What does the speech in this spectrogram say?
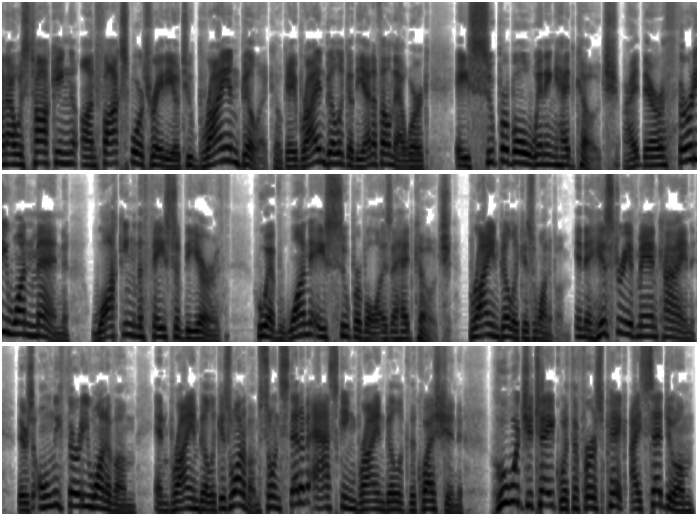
when I was talking on Fox Sports Radio to Brian Billick, okay, Brian Billick of the NFL Network, a Super Bowl winning head coach. All right, there are 31 men walking the face of the earth who have won a Super Bowl as a head coach. Brian Billick is one of them. In the history of mankind, there's only 31 of them, and Brian Billick is one of them. So instead of asking Brian Billick the question, who would you take with the first pick? I said to him,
